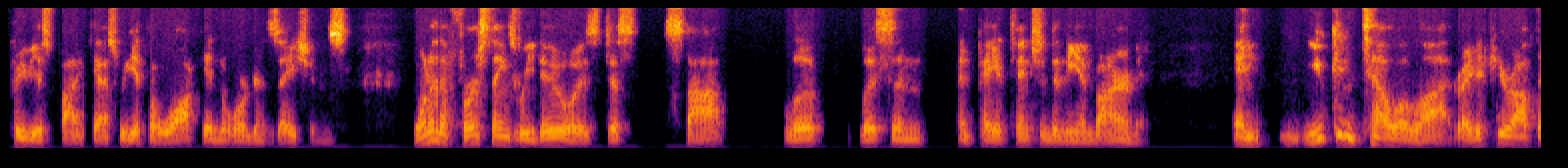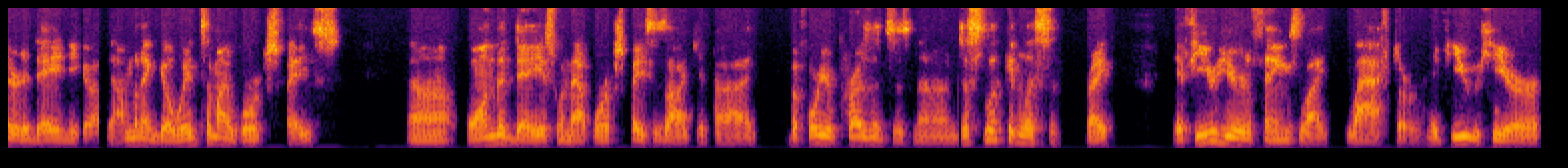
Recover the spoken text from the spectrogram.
previous podcast, we get to walk into organizations. One of the first things we do is just stop, look, listen, and pay attention to the environment. And you can tell a lot, right? If you're out there today and you go, I'm going to go into my workspace uh, on the days when that workspace is occupied, before your presence is known, just look and listen, right? If you hear things like laughter, if you hear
